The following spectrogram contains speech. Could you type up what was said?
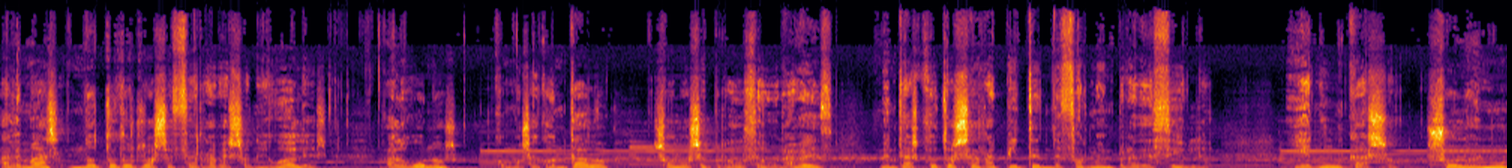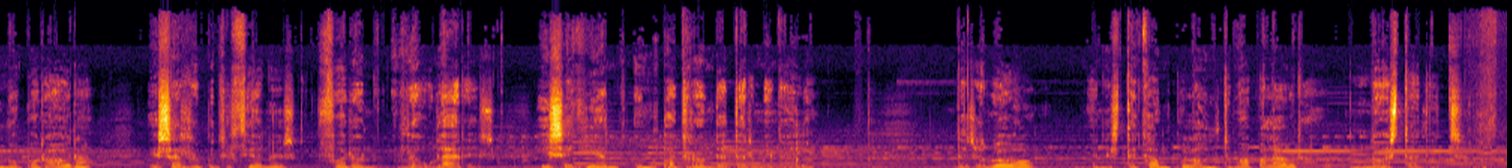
Además, no todos los FRB son iguales. Algunos, como os he contado, solo se producen una vez, mientras que otros se repiten de forma impredecible. Y en un caso, solo en uno por ahora, esas repeticiones fueron regulares y seguían un patrón determinado. Desde luego, en este campo la última palabra no está dicha.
